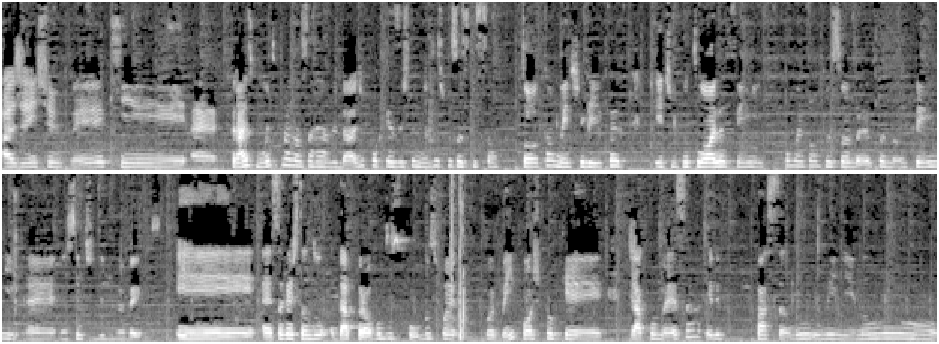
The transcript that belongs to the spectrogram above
a gente vê que é, traz muito para nossa realidade, porque existem muitas pessoas que são totalmente ricas e tipo, tu olha assim, como é que uma pessoa dessa não tem é, um sentido de viver? E essa questão do, da prova dos cubos foi, foi bem forte, porque já começa ele passando o menino,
